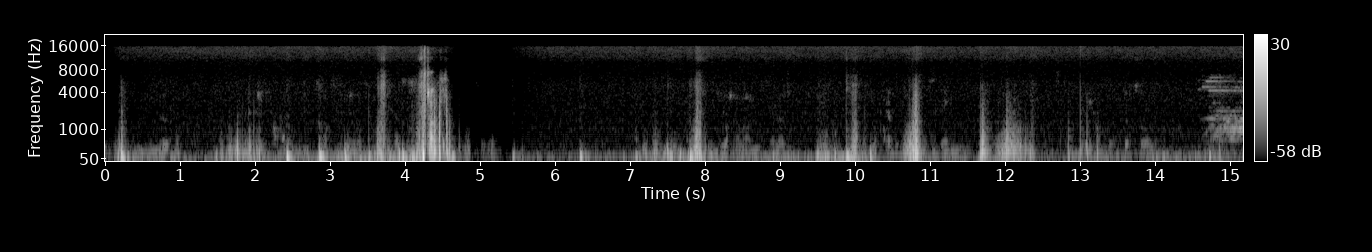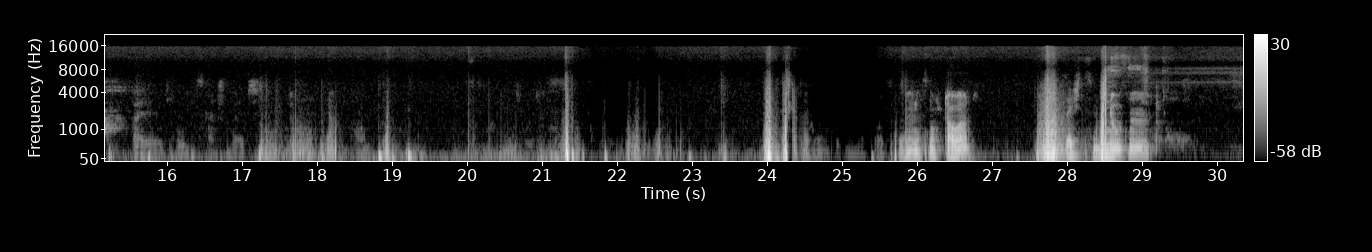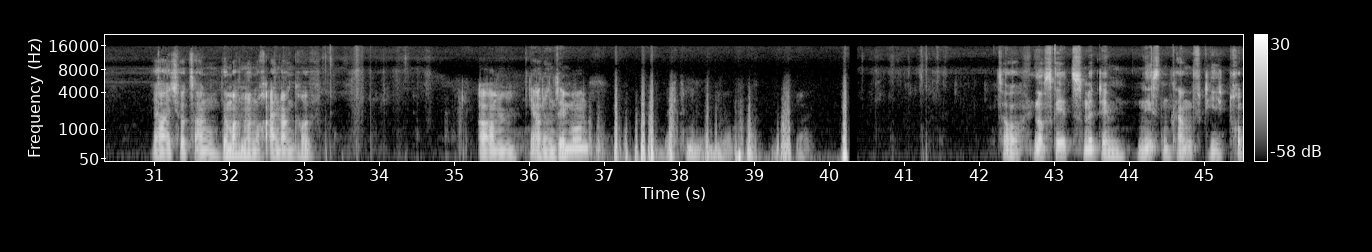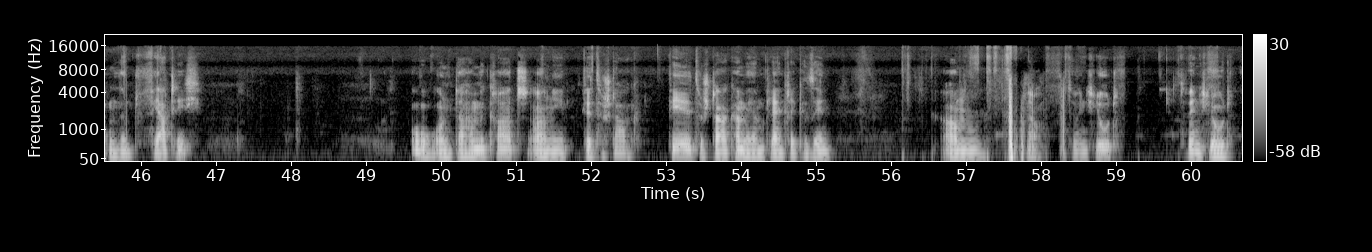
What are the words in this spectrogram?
Das wenn es noch dauert. 16 Minuten. Ja, ich würde sagen, wir machen nur noch einen Angriff. Ähm, ja, dann sehen wir uns in 16 Minuten wieder. Ja. So, los geht's mit dem nächsten Kampf. Die Truppen sind fertig. Oh, und da haben wir gerade... Ah, nee, viel zu stark. Viel zu stark, haben wir ja im Kleinkrieg gesehen. Ähm, ja, zu wenig Loot. Zu wenig Loot.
